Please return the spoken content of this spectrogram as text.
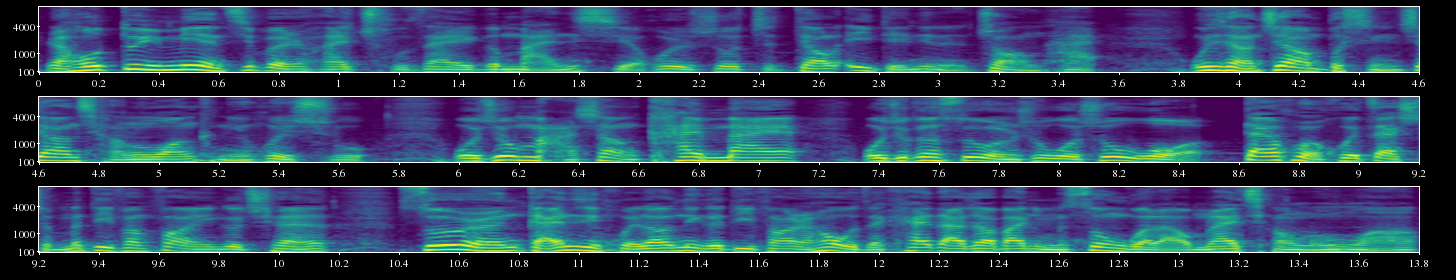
然后对面基本上还处在一个满血或者说只掉了一点点的状态。我想这样不行，这样抢龙王肯定会输。我就马上开麦，我就跟所有人说：“我说我待会儿会在什么地方放一个圈，所有人赶紧回到那个地方，然后我再开大招把你们送过来，我们来抢龙王。”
